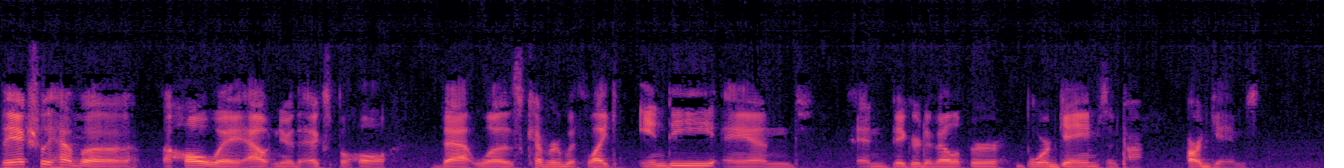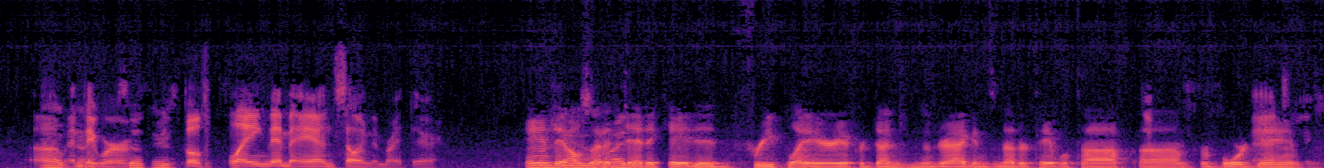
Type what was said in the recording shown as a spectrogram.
they actually have a, a hallway out near the expo hall that was covered with like indie and and bigger developer board games and card games. Um, Okay, And they were so both playing them and selling them right there. And they also had a dedicated free play area for Dungeons and Dragons and other tabletop, um, for board Magic. games,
